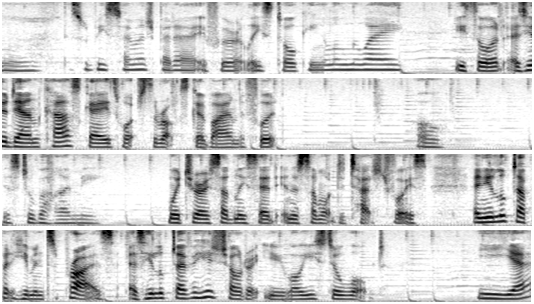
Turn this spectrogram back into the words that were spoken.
Oh, this would be so much better if we were at least talking along the way, you thought as your downcast gaze watched the rocks go by underfoot. Oh, you're still behind me, Muichiro suddenly said in a somewhat detached voice, and you looked up at him in surprise as he looked over his shoulder at you while you still walked. Yeah?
